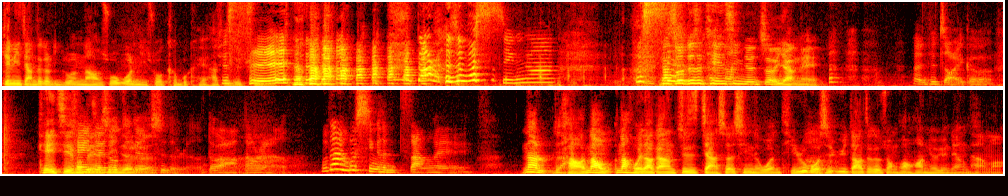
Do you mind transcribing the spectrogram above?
跟你讲这个理论，然后说问你说可不可以，他就是去死，当然是不行啊。他说就是天性就是这样哎，那你去找一个可以接受这件事的人，对啊，当然，我当然不行，很脏哎。那好，那那回到刚刚就是假设性的问题，如果是遇到这个状况的话，你会原谅他吗？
